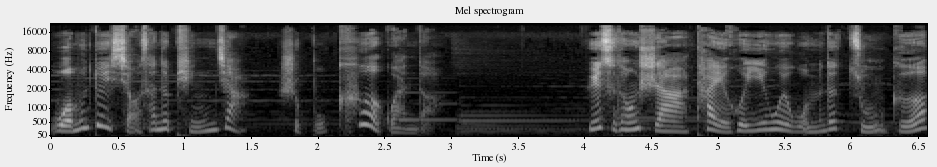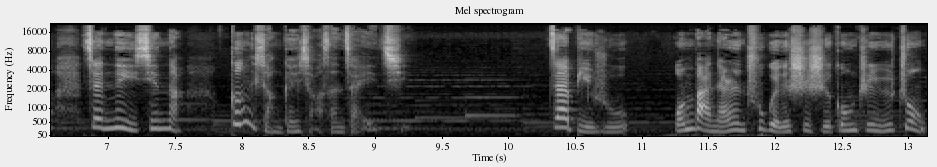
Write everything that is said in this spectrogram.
我们对小三的评价是不客观的。与此同时啊，他也会因为我们的阻隔，在内心呢更想跟小三在一起。再比如，我们把男人出轨的事实公之于众，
